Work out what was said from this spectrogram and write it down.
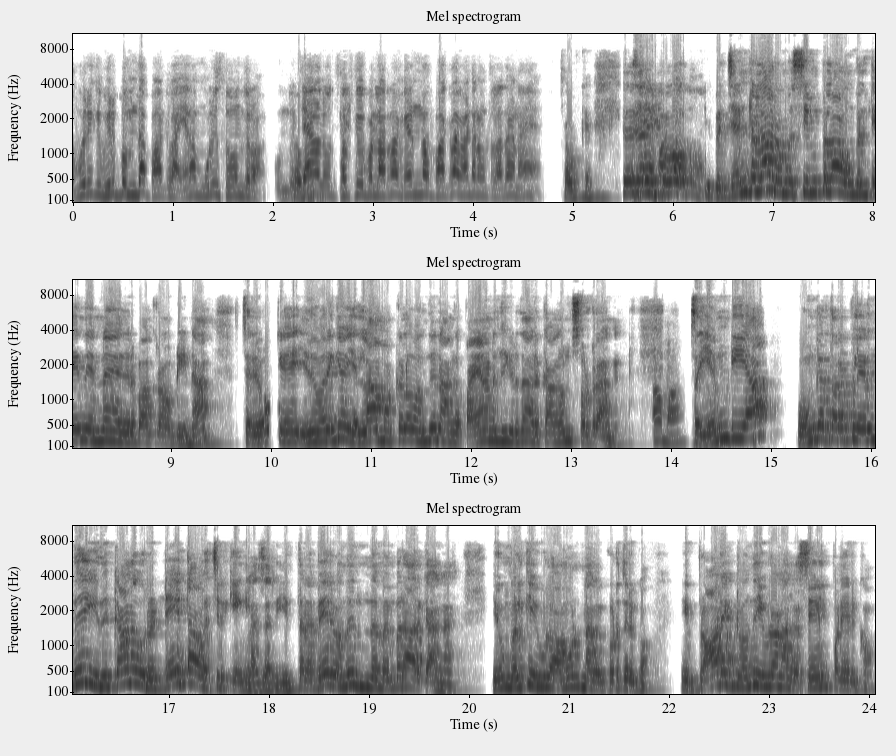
அவருக்கு விருப்பம் தான் பார்க்கலாம். ஏன்னா முழு சுதந்திரம். உங்க. சேனல் சப்ஸ்கிரைப் பண்ணாருன்னா வேணும்னா பார்க்கலாம் வேண்டாம் தானே ஓகே இப்போ இப்ப ஜென்ரலா ரொம்ப சிம்பிளா உங்கள்ட்ட இருந்து என்ன எதிர்பார்க்கிறோம் அப்படின்னா சரி ஓகே இது வரைக்கும் எல்லா மக்களும் வந்து நாங்க பயனடைஞ்சுக்கிட்டு தான் இருக்காங்கன்னு சொல்றாங்க. ஆமா. எம்டியா உங்க தரப்புல இருந்து இதுக்கான ஒரு டேட்டா வச்சிருக்கீங்களா சார் இத்தனை பேர் வந்து இந்த மெம்பரா இருக்காங்க. இவங்களுக்கு இவ்வளவு அமௌண்ட் நாங்க கொடுத்துருக்கோம். ப்ராடக்ட் வந்து இவ்வளவு நாங்க சேல் பண்ணிருக்கோம்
